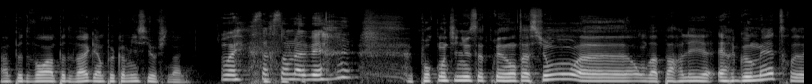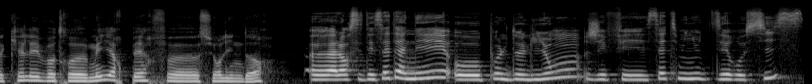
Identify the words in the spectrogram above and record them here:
Un peu de vent, un peu de vague, un peu comme ici au final. Ouais, ça ressemble à verre. Pour continuer cette présentation, euh, on va parler ergomètre. Euh, Quel est votre meilleur perf euh, sur l'indoor? Euh, alors c'était cette année au pôle de Lyon, j'ai fait 7 minutes 06.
